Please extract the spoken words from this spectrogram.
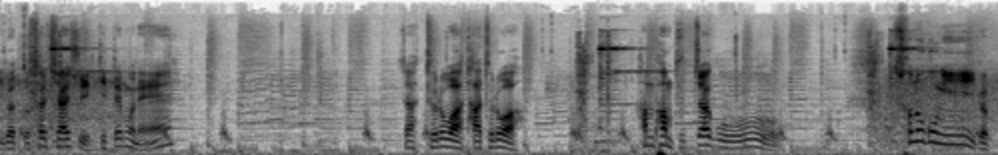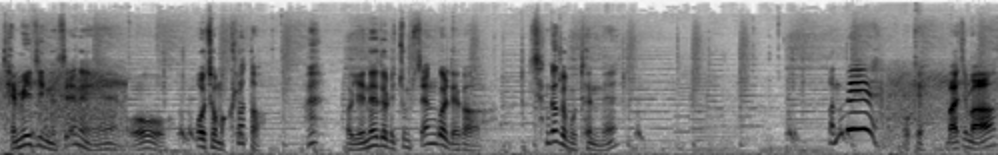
이것도 설치할 수 있기 때문에. 자, 들어와. 다 들어와. 한 판 붙자고. 손오공이 이거 데미지는 세네. 오. 어, 잠깐만. 큰일 났다. 어, 얘네들이 좀 센 걸 내가 생각을 못했네. 안돼. 오케이 마지막.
